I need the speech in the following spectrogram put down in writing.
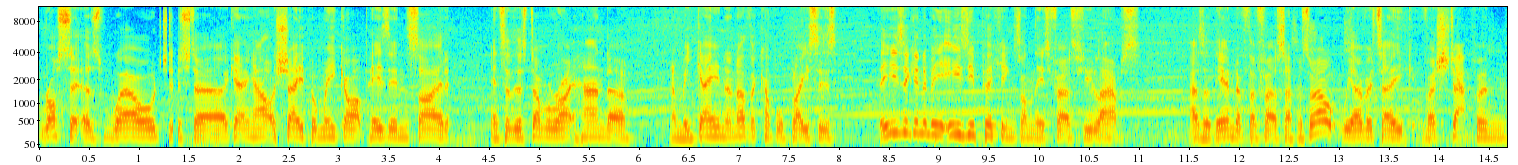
Rosset as well, just uh, getting out of shape, and we go up his inside into this double right-hander, and we gain another couple places. These are going to be easy pickings on these first few laps, as at the end of the first lap as well, we overtake Verstappen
